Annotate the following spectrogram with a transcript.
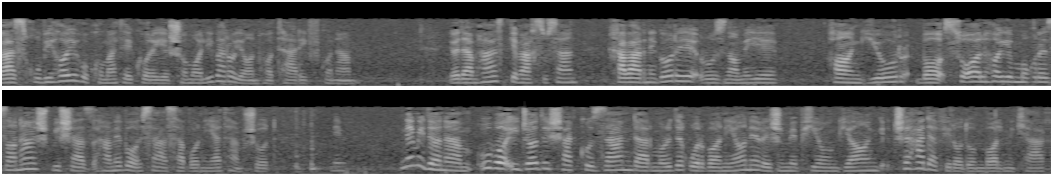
و از خوبی های حکومت کره شمالی برای آنها تعریف کنم. یادم هست که مخصوصا خبرنگار روزنامه هانگیور با سوالهای مغرزانش بیش از همه باعث عصبانیت هم شد. نمی‌دانم او با ایجاد شک و زن در مورد قربانیان رژیم پیونگیانگ چه هدفی را دنبال می کرد.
